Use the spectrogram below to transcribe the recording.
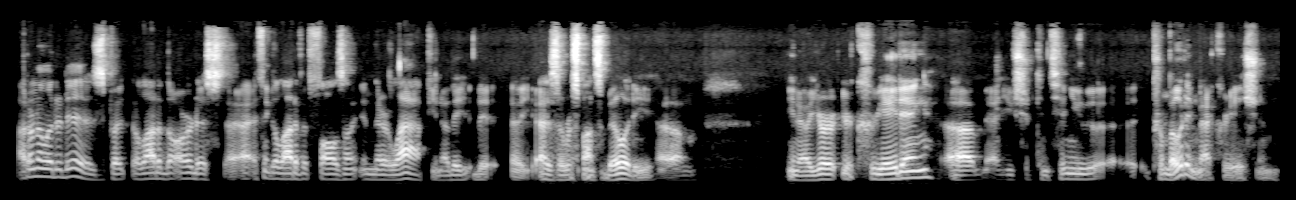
I don't know what it is, but a lot of the artists, I think a lot of it falls on, in their lap. You know, they, they uh, as a responsibility. Um, you know, you're you're creating, um, and you should continue uh, promoting that creation.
